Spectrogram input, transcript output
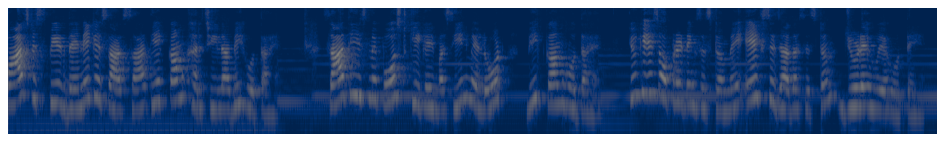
फास्ट स्पीड देने के साथ साथ ये कम खर्चीला भी होता है। साथ ही इसमें पोस्ट की गई मशीन में लोड भी कम होता है, क्योंकि इस ऑपरेटिंग सिस्टम में एक से ज़्यादा सिस्टम जुड़े हुए होते हैं।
